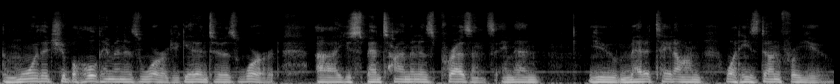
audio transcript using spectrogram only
the more that you behold Him in His Word, you get into His Word, uh, you spend time in His presence. Amen. You meditate on what He's done for you,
